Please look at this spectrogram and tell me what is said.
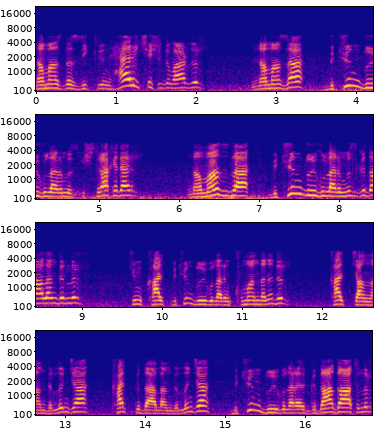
Namazda zikrin her çeşidi vardır. Namaza bütün duygularımız iştirak eder. namazla bütün duygularımız gıdalandırılır. Çünkü kalp bütün duyguların kumandanıdır. Kalp canlandırılınca, kalp gıdalandırılınca bütün duygulara gıda dağıtılır.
